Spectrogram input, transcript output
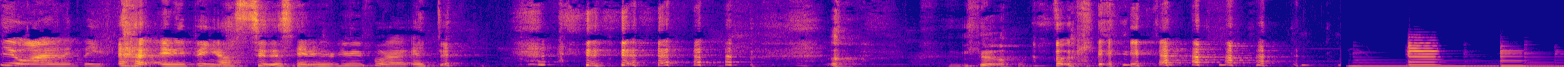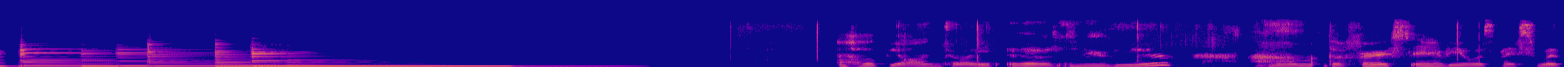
You want anything anything else to this interview before I end it? No. okay. I hope y'all enjoyed those interviews. Um, the first interview was my with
